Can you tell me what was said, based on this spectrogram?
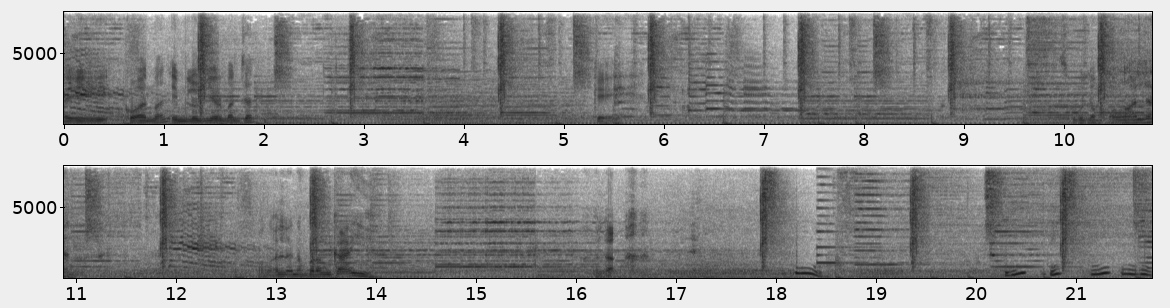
May kuan man, imlolier man dyan. Okay. So, walang pangalan. Pangalan ng barangay. Wala. Ooh. Ooh, ooh, ooh, ooh.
